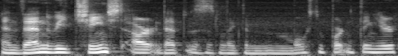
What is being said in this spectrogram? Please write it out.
and then we changed our. That this is like the most important thing here.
